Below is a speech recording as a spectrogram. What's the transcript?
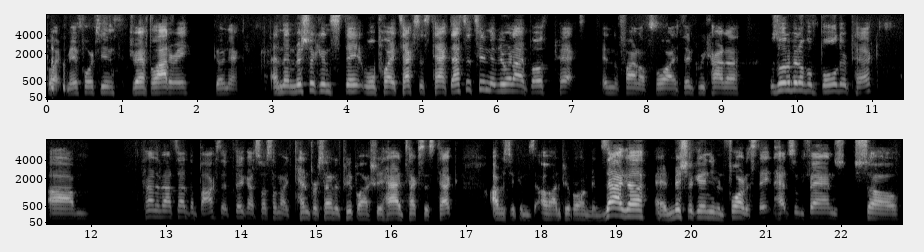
But May 14th, draft lottery, go Nick. And then Michigan State will play Texas Tech. That's a team that you and I both picked in the Final Four. I think we kind of was a little bit of a bolder pick, um, kind of outside the box. I think I saw something like 10% of people actually had Texas Tech. Obviously, a lot of people on Gonzaga and Michigan, even Florida State had some fans. So,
